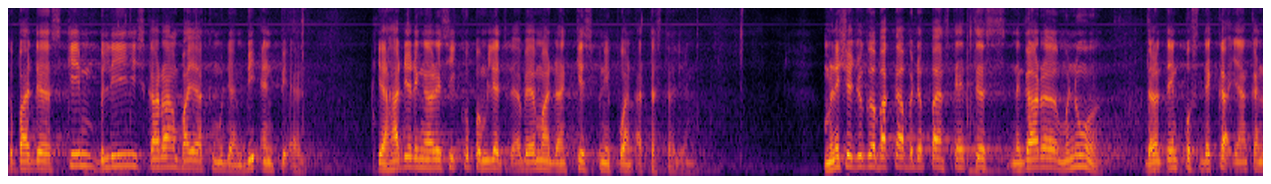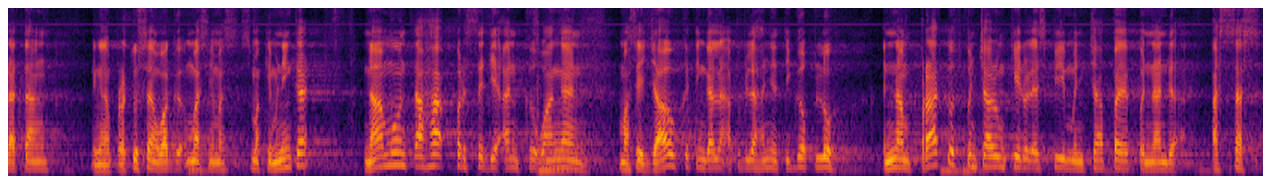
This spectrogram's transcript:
kepada skim beli sekarang bayar kemudian BNPL yang hadir dengan risiko pembelian tidak beremah dan kes penipuan atas talian. Malaysia juga bakal berdepan status negara menua dalam tempoh sedekat yang akan datang dengan peratusan warga emas yang semakin meningkat namun tahap persediaan keuangan masih jauh ketinggalan apabila hanya 36% pencarum KWSP mencapai penanda asas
